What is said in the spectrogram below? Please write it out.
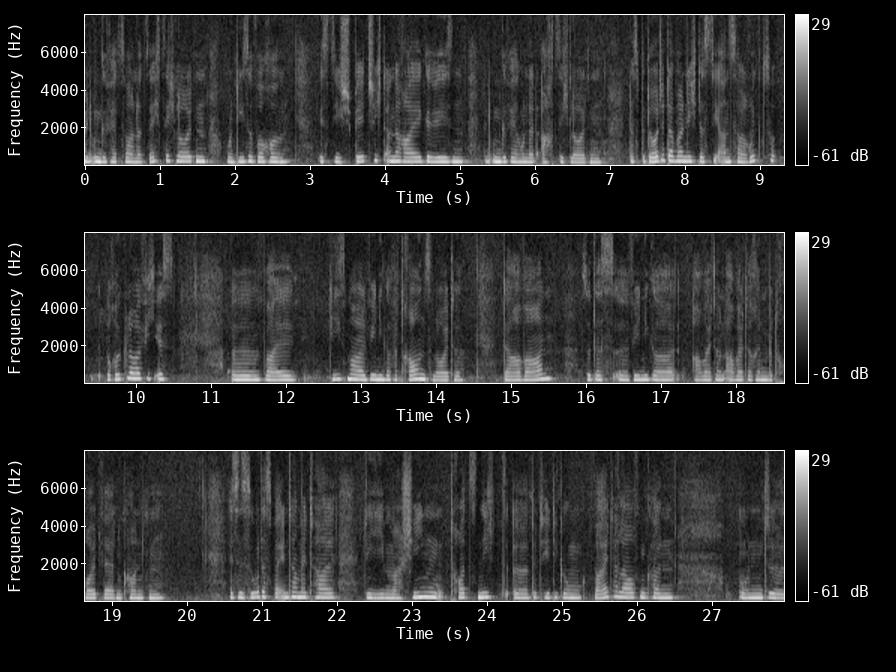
mit ungefähr 260 Leuten und diese Woche ist die Spätschicht an der Reihe gewesen mit ungefähr 180 Leuten. Das bedeutet aber nicht, dass die Anzahl rückläufig ist, äh, weil diesmal weniger Vertrauensleute da waren, sodass äh, weniger Arbeiter und Arbeiterinnen betreut werden konnten. Es ist so, dass bei Intermetall die Maschinen trotz Nichtbetätigung weiterlaufen können und äh,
